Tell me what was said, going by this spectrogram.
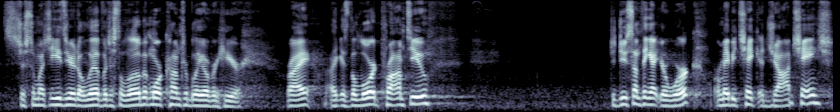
it's just so much easier to live just a little bit more comfortably over here, right? Like, does the Lord prompt you to do something at your work or maybe take a job change?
